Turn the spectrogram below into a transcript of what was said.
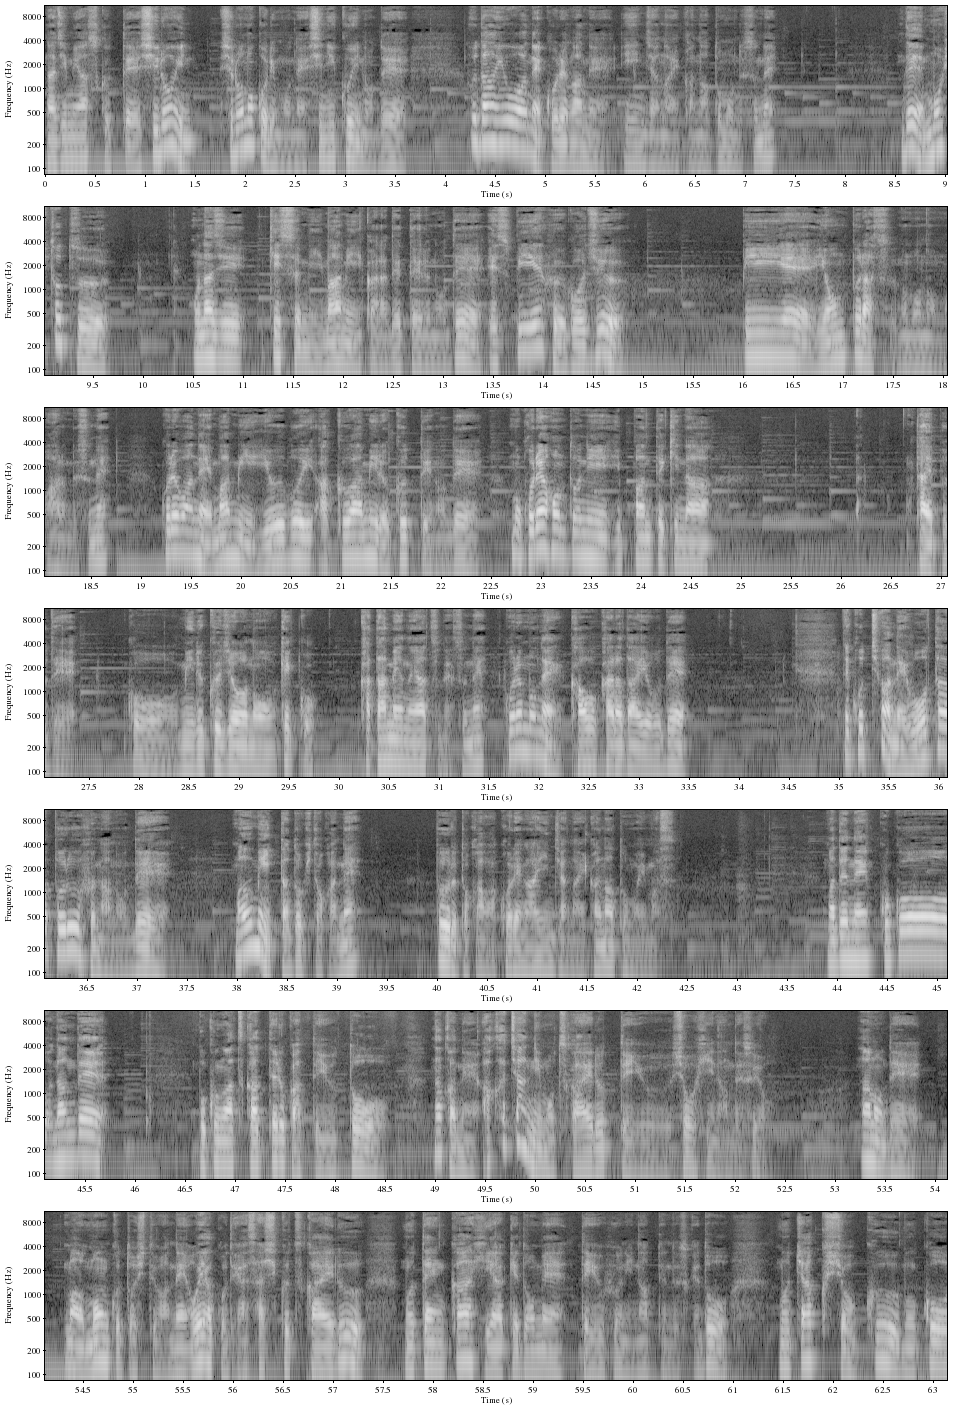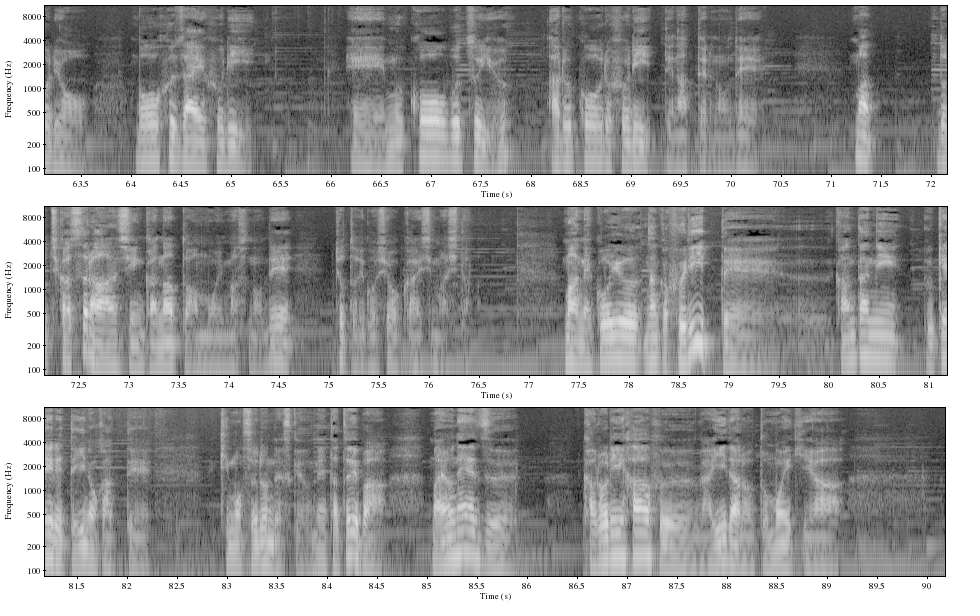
馴染みやすくて白い白残りもねしにくいので普段用はねこれがねいいんじゃないかなと思うんですね。でもう一つ同じキスミマミーから出てるので SPF50PA4 プラスのものもあるんですね。これはねマミー UV アクアミルクっていうのでもうこれは本当に一般的なタイプでこうミルク状の結構固めのやつですねこれもね顔体用ででこっちはねウォータープルーフなので、まあ、海行った時とかねプールとかはこれがいいんじゃないかなと思います。まあ、でねここなんで僕が使ってるかっていうとなんかね赤ちゃんにも使えるっていう商品なんですよ。なのでまあ文句としてはね親子で優しく使える無添加日焼け止めっていう風になってるんですけど無着色無香料防腐剤フリー、えー、無鉱物油アルコールフリーってなってるのでまあどっちかっつったら安心かなとは思いますのでちょっとでご紹介しました。まあねこういうなんかフリーって簡単に受け入れていいのかって気もするんですけどね。例えばマヨネーズカロリーハーフがいいだろうと思いきや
